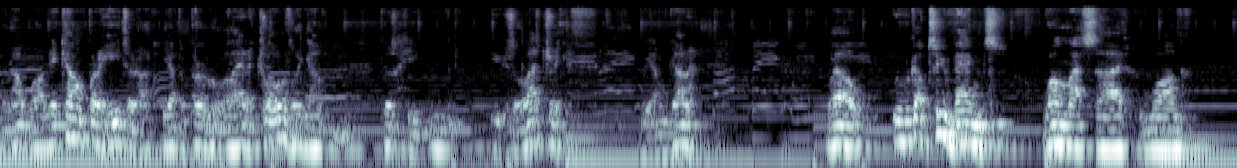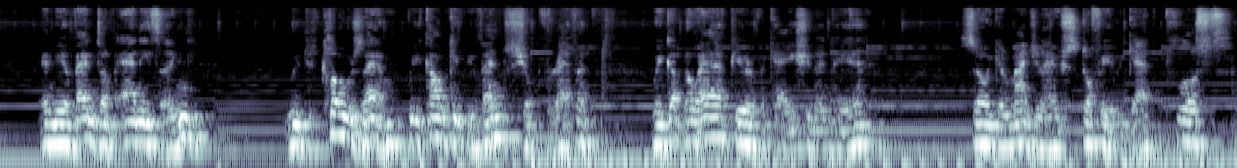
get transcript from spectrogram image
They're not warm. You can't put a heater on. You have to put a layer of clothing on because he use electric. We haven't got it. Well, we've got two vents, one that side one. In the event of anything, we just close them. We can't keep your vents shut forever. We got no air purification in here, so you can imagine how stuffy we get. Plus,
